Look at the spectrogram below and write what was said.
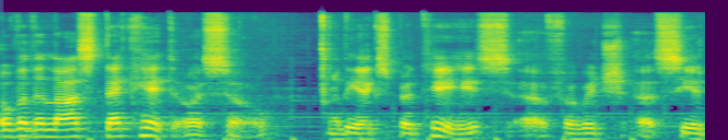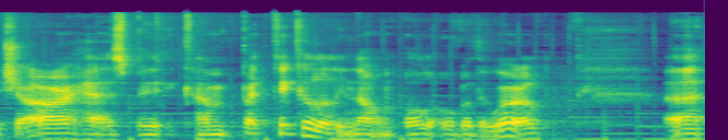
over the last decade or so, the expertise uh, for which uh, CHR has become particularly known all over the world uh,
